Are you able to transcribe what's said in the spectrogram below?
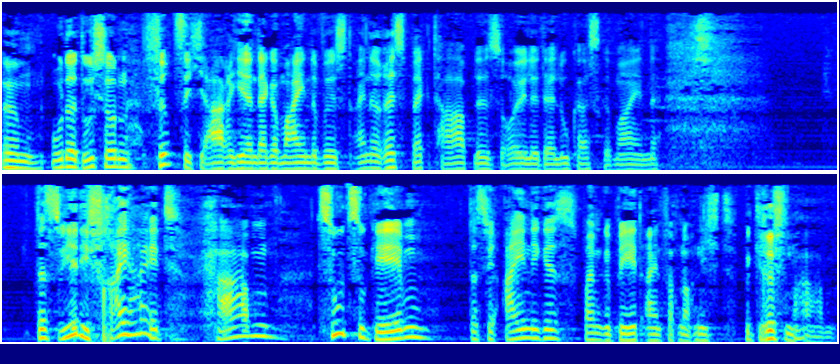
ähm, oder du schon 40 Jahre hier in der Gemeinde bist, eine respektable Säule der Lukasgemeinde, dass wir die Freiheit haben, zuzugeben, dass wir einiges beim Gebet einfach noch nicht begriffen haben.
